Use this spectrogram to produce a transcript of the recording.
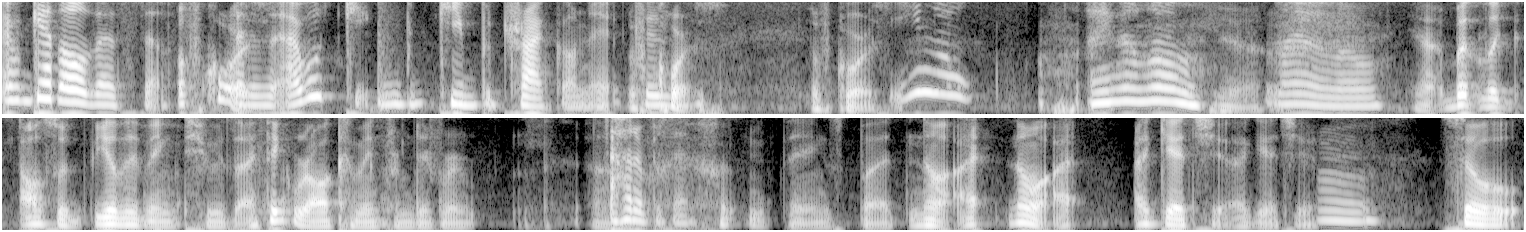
I would get all that stuff. Of course. I would keep keep track on it. Of course, of course. You know, I don't know. Yeah. I don't know. Yeah, but like also the other thing too is I think we're all coming from different hundred percent. things. But no, I no, I I get you, I get you. Mm. So,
